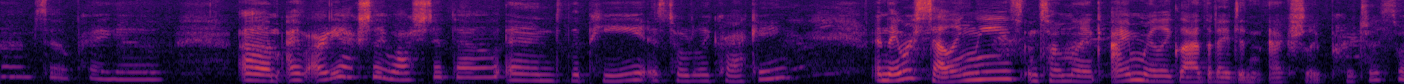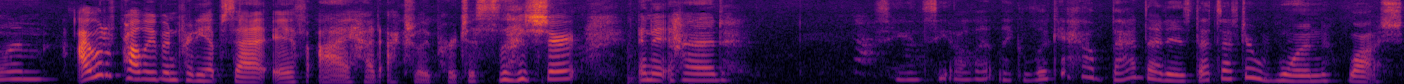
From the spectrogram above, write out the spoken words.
I'm so prego. Um, I've already actually washed it though, and the pee is totally cracking. And they were selling these, and so I'm like, I'm really glad that I didn't actually purchase one. I would have probably been pretty upset if I had actually purchased this shirt and it had, so you can see all that, like, look at how bad that is. That's after one wash.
